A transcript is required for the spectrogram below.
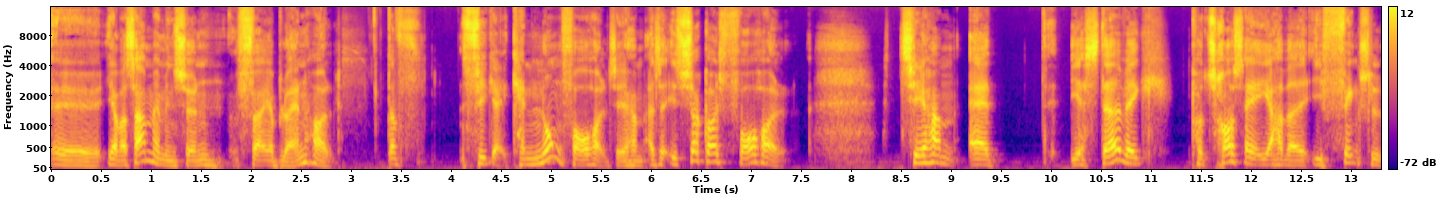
øh, jeg var sammen med min søn, før jeg blev anholdt, der fik jeg et kanon forhold til ham. Altså et så godt forhold til ham, at jeg stadigvæk, på trods af, at jeg har været i fængsel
